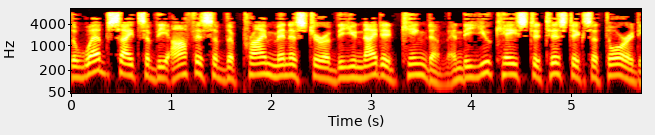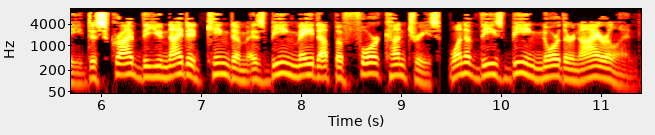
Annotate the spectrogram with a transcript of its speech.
the websites of the Office of the Prime Minister of the United Kingdom and the UK Statistics Authority describe the United Kingdom as being made up of four countries, one of these being Northern Ireland.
